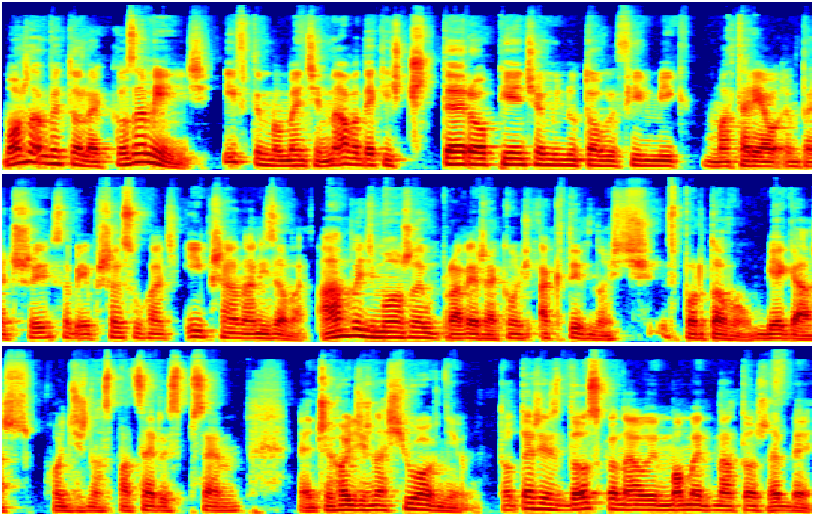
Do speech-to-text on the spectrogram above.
można by to lekko zamienić i w tym momencie nawet jakiś 4-5 minutowy filmik, materiał MP3 sobie przesłuchać i przeanalizować. A być może uprawiasz jakąś aktywność sportową, biegasz, chodzisz na spacery z psem, e, czy chodzisz na siłownię. To też jest doskonały moment na to, żeby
